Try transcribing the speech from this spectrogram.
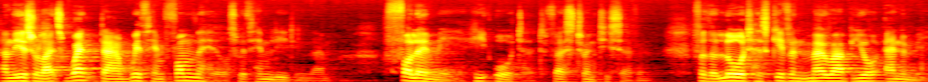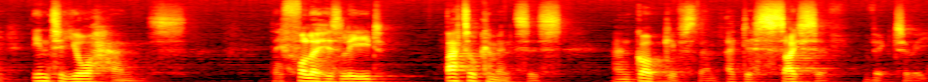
and the Israelites went down with him from the hills, with him leading them. Follow me, he ordered. Verse 27 For the Lord has given Moab, your enemy, into your hands. They follow his lead, battle commences, and God gives them a decisive victory.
